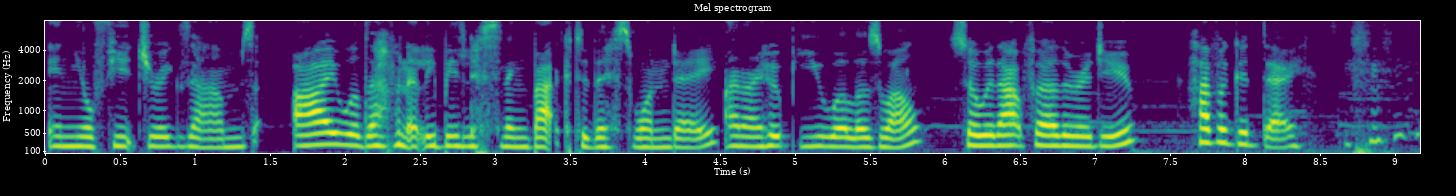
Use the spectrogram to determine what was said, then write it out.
in your future exams. I will definitely be listening back to this one day, and I hope you will as well. So, without further ado, have a good day.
